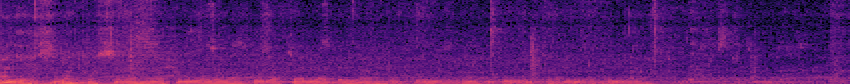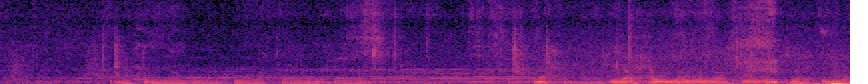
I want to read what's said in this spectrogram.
عليه الصلاة والسلام لا حول ولا قوة إلا بالله لا حول ولا قوة إلا بالله لا حول ولا قوة إلا بالله لا حول ولا قوة إلا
